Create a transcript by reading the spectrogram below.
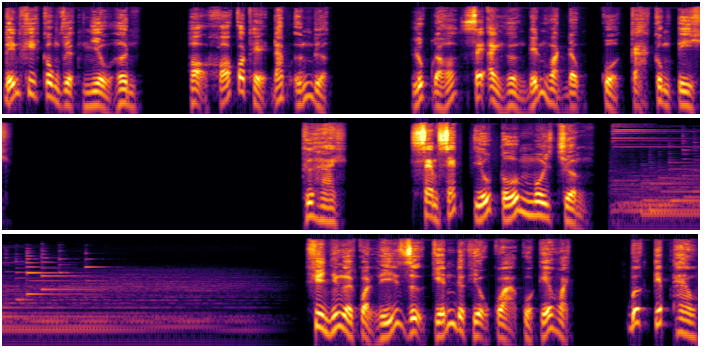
đến khi công việc nhiều hơn, họ khó có thể đáp ứng được. Lúc đó sẽ ảnh hưởng đến hoạt động của cả công ty. Thứ hai, xem xét yếu tố môi trường. Khi những người quản lý dự kiến được hiệu quả của kế hoạch, bước tiếp theo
